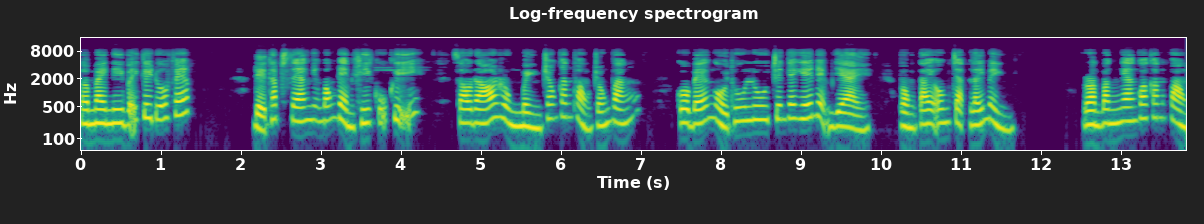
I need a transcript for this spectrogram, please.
Hermione vẫy cây đũa phép để thắp sáng những bóng đèn khí cũ kỹ, sau đó rùng mình trong căn phòng trống vắng. Cô bé ngồi thu lu trên cái ghế nệm dài, vòng tay ôm chặt lấy mình. Ron băng ngang qua căn phòng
